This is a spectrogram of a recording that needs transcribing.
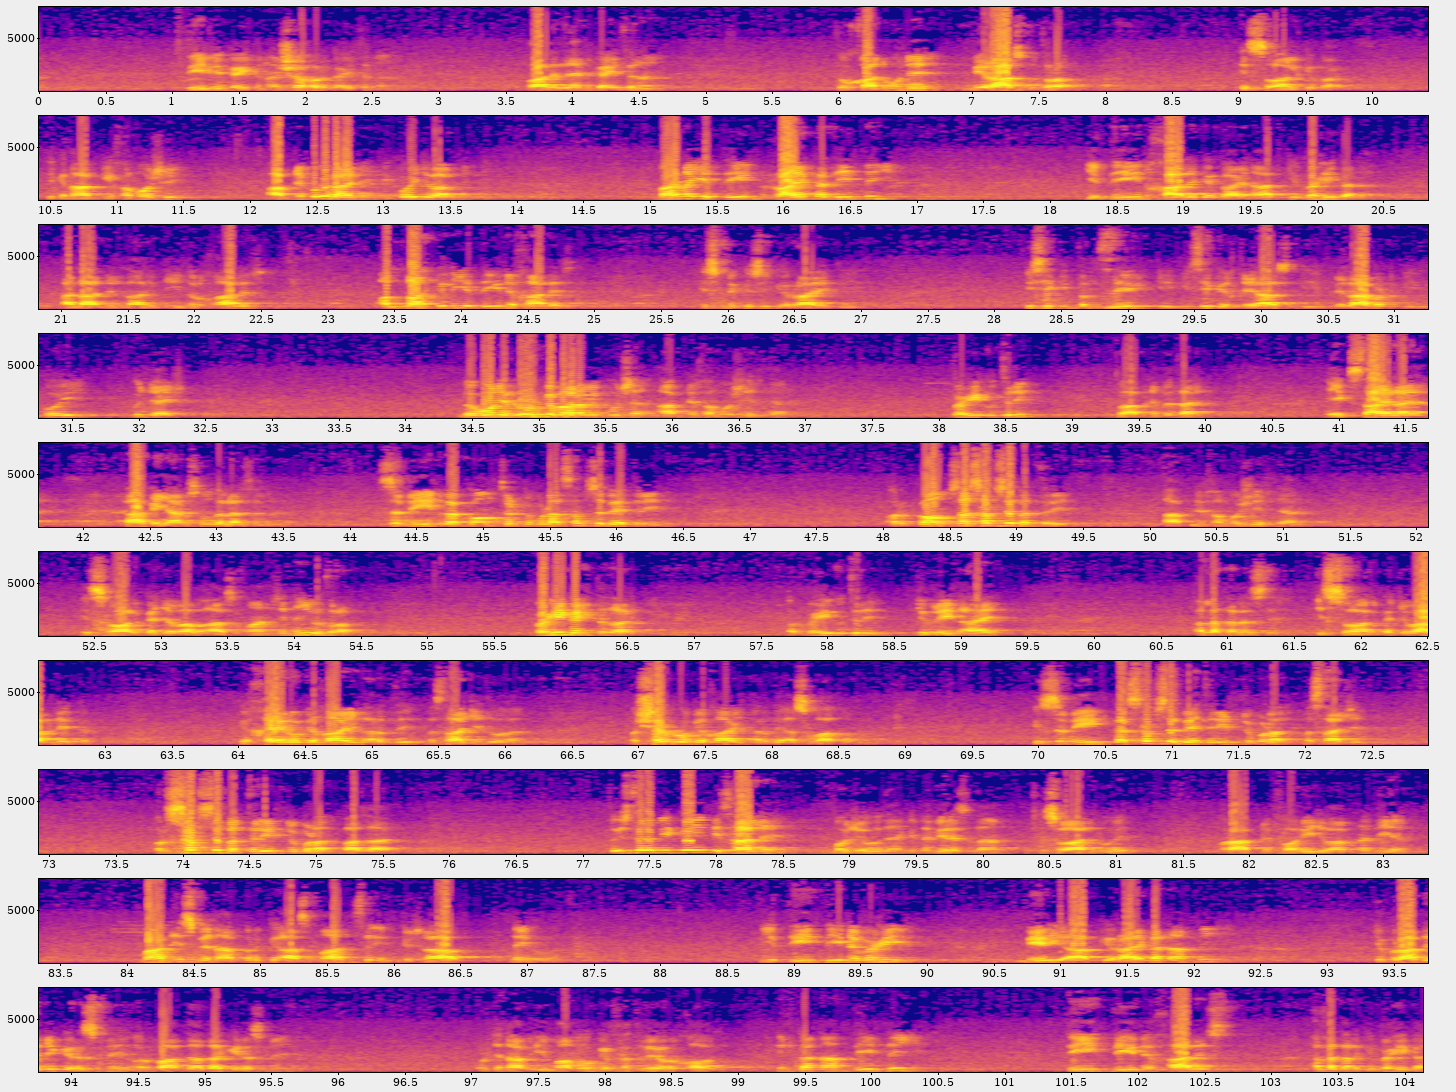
بیوی کا اتنا، شوہر کا اتنا، والدین کا اتنا۔ تو قانون میراث اترا اس سوال کے بعد۔ لیکن آپ کی خاموشی، آپ نے کوئی رائے نہیں دی، کوئی جواب نہیں۔ مانا یہ دین رائے کا دین نہیں ہے۔ یہ دین خالق کائنات کی وہی کا نام اللہ دین الخالص۔ اللہ کے لیے دین خالص۔ اس میں کسی کی رائے کی، کسی کی تنظیم کی، کسی کے قیاس کی، ملاوٹ کی کوئی گنجائش نہیں۔ لوگوں نے روح کے بارے میں پوچھا، آپ نے خاموشی اختیار وہی اتری تو آپ نے بتایا۔ ایک سائل آیا، کہا کہ یا رسول اللہ علیہ وسلم زمین کا کون سا ٹکڑا سب سے بہترین اور کون سا سب سے بہترین آپ نے خاموشی اختیار اس سوال کا جواب آسمان سے نہیں اترا۔ وہی کا انتظار کیا اور وہی اتری۔ جبریل آئے۔ اللہ تعالیٰ سے اس سوال کا جواب لے کر کہ خیر و بقاء الارض مساجد ہوا و شر و بقاء الارض اسواق ہوا کہ زمین کا سب سے بہترین ٹکڑا مساجد۔ اور سب سے بہترین ٹکڑا بازار تو اس طرح کی کئی مثالیں موجود ہیں کہ نبی علیہ السلام سے سوال ہوئے اور آپ نے فوری جواب نہ دیا۔ محض اس بنا پر کہ آسمان سے انکشاف نہیں ہوا۔ یہ دین دین وہی میری آپ کی رائے کا نام نہیں کہ برادری کی رسمیں اور باپ دادا کی رسمیں اور جناب اماموں کے فتوے اور قول، ان کا نام دین نہیں ہے۔ دین دین خالص اللہ تعالیٰ کی وحی کا۔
